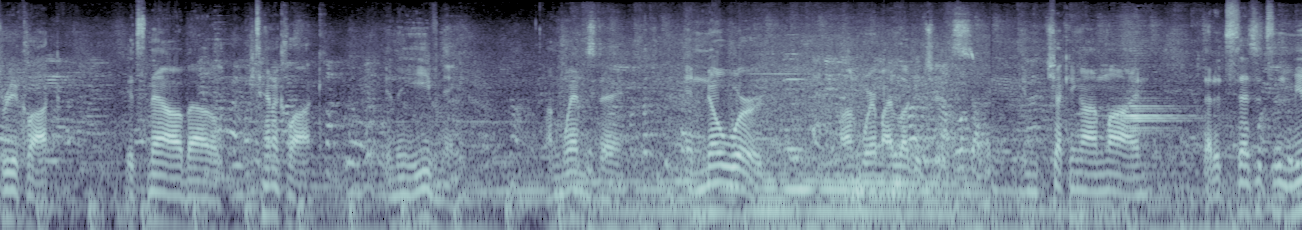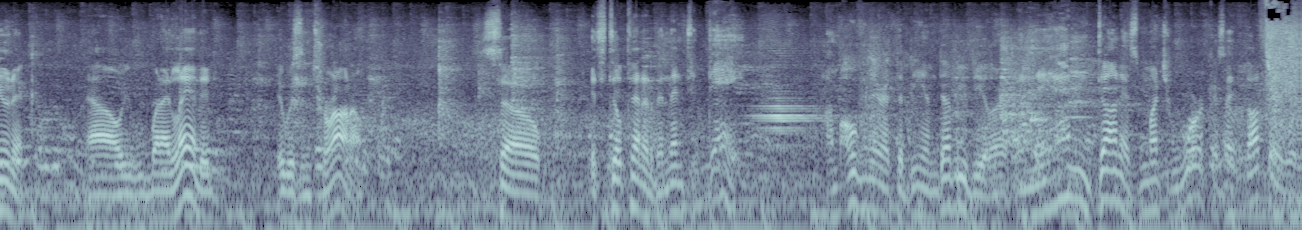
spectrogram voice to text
3 o'clock. It's now about 10 o'clock in the evening on Wednesday, and no word on where my luggage is. In checking online, that it says it's in Munich. Now, when I landed, it was in Toronto. So it's still tentative. And then today, I'm over there at the BMW dealer, and they hadn't done as much work as I thought they would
